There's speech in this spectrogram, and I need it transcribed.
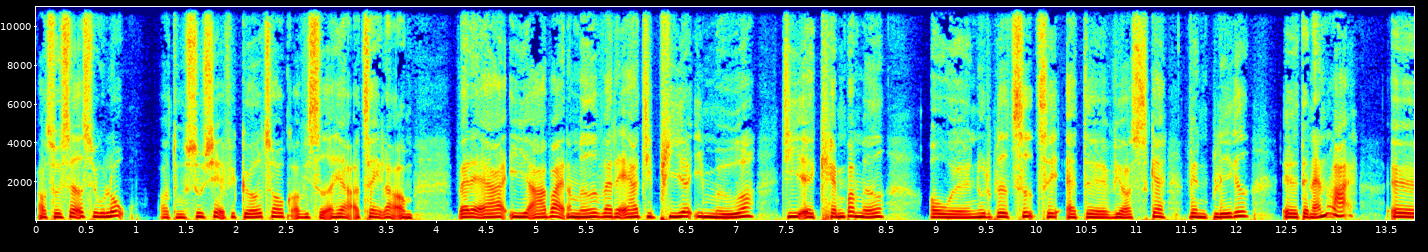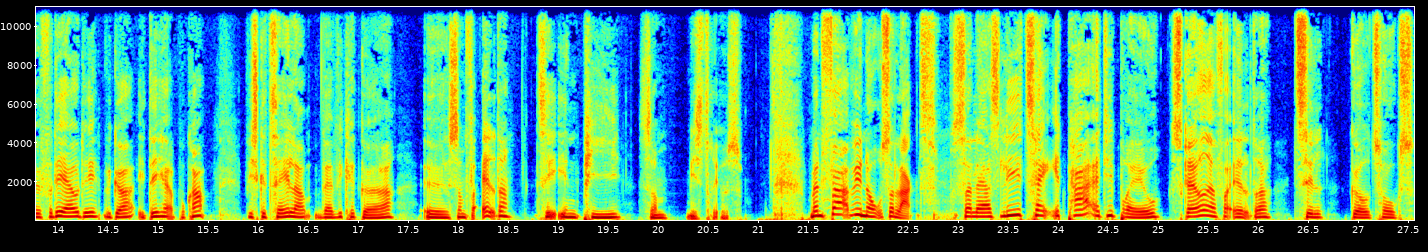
autoriseret psykolog, og du er souschef i Girl Talk, og vi sidder her og taler om hvad det er, I arbejder med, hvad det er, de piger, I møder, de øh, kæmper med. Og øh, nu er det blevet tid til, at øh, vi også skal vende blikket øh, den anden vej. Øh, for det er jo det, vi gør i det her program. Vi skal tale om, hvad vi kan gøre øh, som forældre til en pige, som mistrives. Men før vi når så langt, så lad os lige tage et par af de breve, skrevet af forældre til Girl Talks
